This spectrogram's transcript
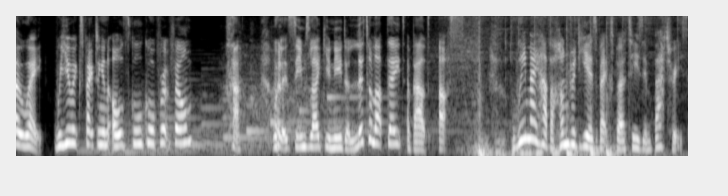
Oh, wait, were you expecting an old school corporate film? Ha! Well, it seems like you need a little update about us. We may have 100 years of expertise in batteries,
